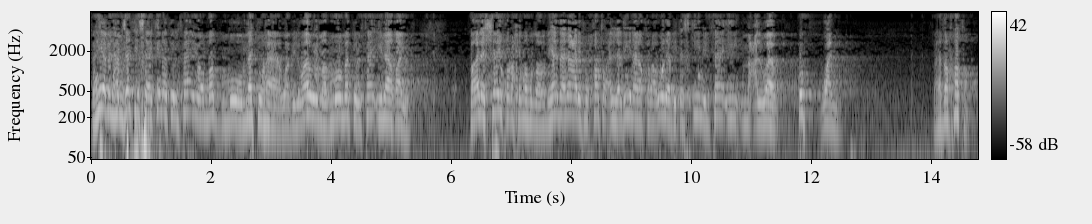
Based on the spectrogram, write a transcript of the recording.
فهي بالهمزة ساكنة الفاء ومضمومتها وبالواو مضمومة الفاء لا غير. قال الشيخ رحمه الله وبهذا نعرف خطأ الذين يقرؤون بتسكين الفاء مع الواو كفوا. فهذا خطأ.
